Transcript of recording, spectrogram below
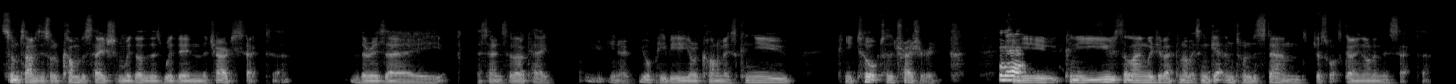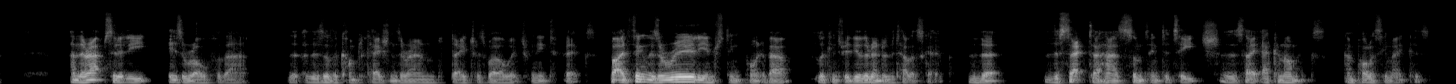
sometimes in sort of conversation with others within the charity sector, there is a, a sense of okay, you, you know, your PBE, your economist, can you can you talk to the treasury? Yeah. Can you can you use the language of economics and get them to understand just what's going on in this sector? And there absolutely is a role for that. There's other complications around data as well, which we need to fix. But I think there's a really interesting point about looking through the other end of the telescope that the sector has something to teach, as I say, economics and policymakers.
